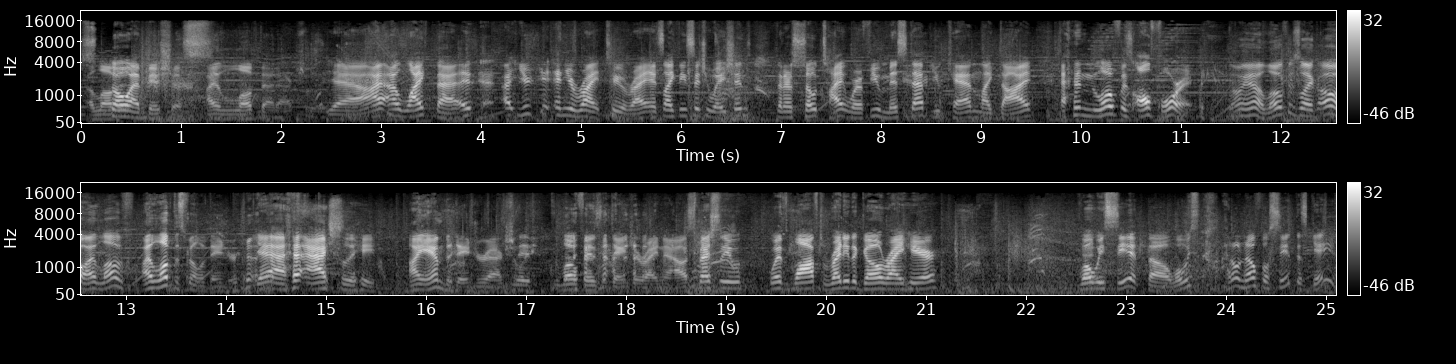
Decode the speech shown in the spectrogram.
so it. ambitious. I love that actually. Yeah, I, I like that. It, uh, I, you're, and you're right too, right? It's like these situations that are so tight where if you misstep, you can like die, and Loaf is all for it. Oh yeah, Loaf is like, oh, I love, I love the smell of danger. yeah, actually, I am the danger actually. Loaf is the danger right now, especially with Waft ready to go right here. Will we see it though? Will we? I don't know if we'll see it this game.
